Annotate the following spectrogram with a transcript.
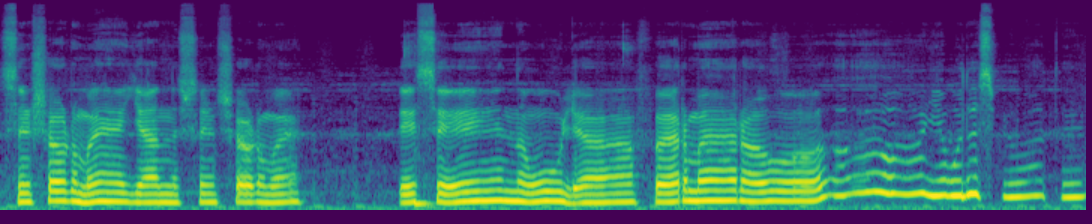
Син шаурми, я не син шаурми. Ти синуля фермера, о, я буду співати.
